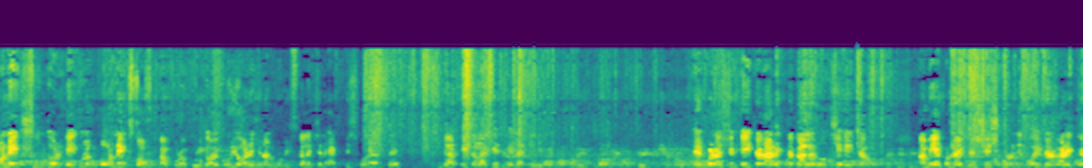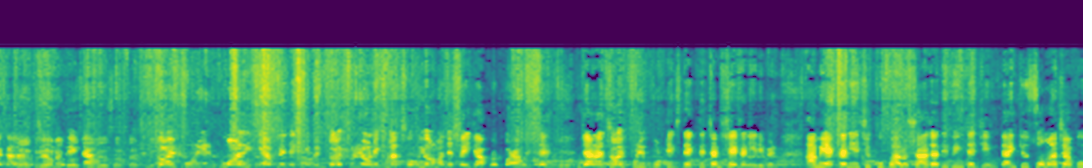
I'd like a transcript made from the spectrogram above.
অনেক সুন্দর এগুলো অনেক সফট কাপড় আপু। জয়পুরি অরিজিনাল বুটিক্স কালেকশন এক পিস করে আছে। যার এটা লাগে সেটা নিয়ে নেবেন। এরপর আসেন এইটার আরেকটা কালার হচ্ছে এটা। আমি এখন লাইভটা শেষ করে দিব এটার আরেকটা কালার হচ্ছে এটা। জয়পুরের কোয়ালিটি আপনি দেখে নেবেন। জয়পুরের অনেকগুলো ছবিও আমাদের পেজে আপলোড করা হয়েছে। যারা জয়পুরি বুটিক্স দেখতে চান, সেটা নিয়ে নেবেন। আমি একটা নিয়েছি, খুব ভালো, Shahzadi Binte Jim. Thank you so much আপু।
